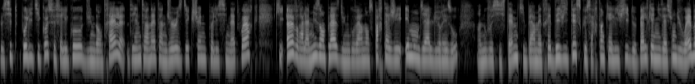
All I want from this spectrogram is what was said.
Le site Politico se fait l'écho d'une d'entre elles, The Internet and Jurisdiction Policy Network, qui œuvre à la mise en place d'une gouvernance partagée et mondiale du réseau, un nouveau système qui permettrait d'éviter ce que certains qualifient de du web,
